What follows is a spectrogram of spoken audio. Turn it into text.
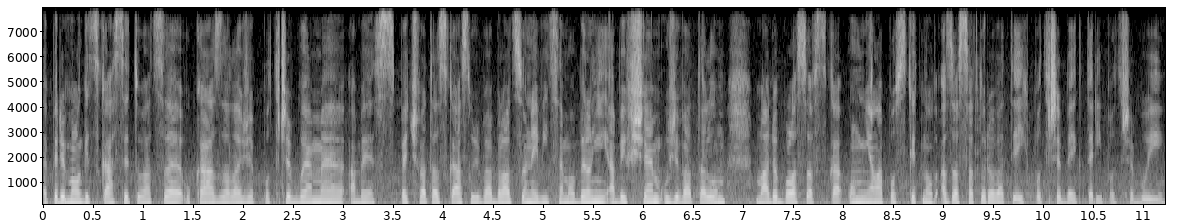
Epidemiologická situace ukázala, že potřebujeme, aby pečovatelská služba byla co nejvíce mobilní, aby všem uživatelům Mladoboleslavska uměla poskytnout a zasaturovat jejich potřeby, které potřebují.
